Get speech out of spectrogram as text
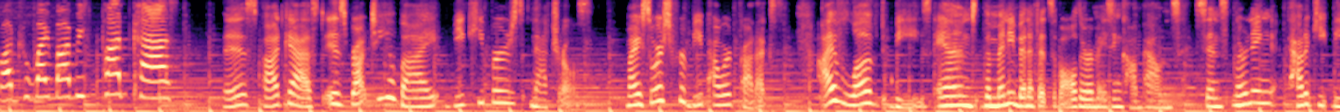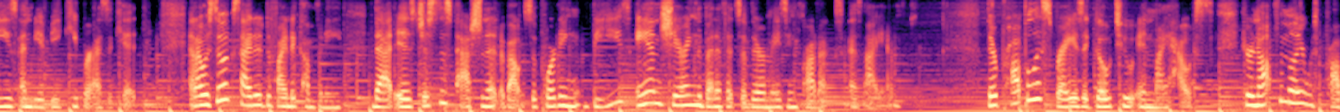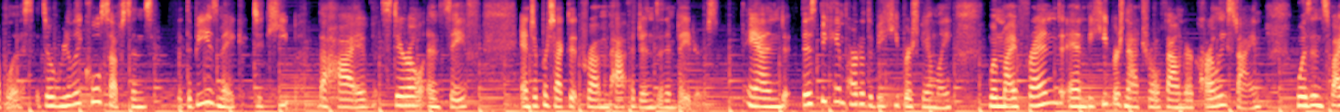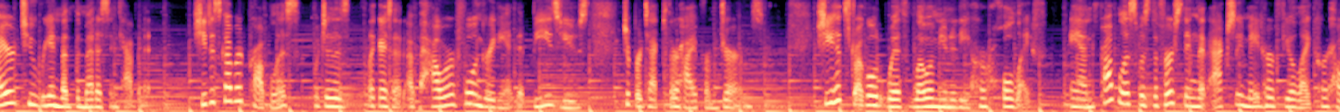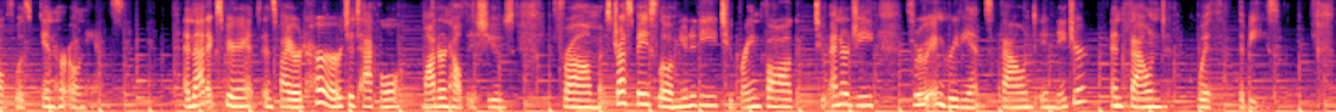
Welcome to my mommy's podcast. This podcast is brought to you by Beekeepers Naturals, my source for bee powered products. I've loved bees and the many benefits of all their amazing compounds since learning how to keep bees and be a beekeeper as a kid. And I was so excited to find a company that is just as passionate about supporting bees and sharing the benefits of their amazing products as I am. Their propolis spray is a go to in my house. If you're not familiar with propolis, it's a really cool substance that the bees make to keep the hive sterile and safe and to protect it from pathogens and invaders. And this became part of the Beekeepers family when my friend and Beekeepers Natural founder, Carly Stein, was inspired to reinvent the medicine cabinet. She discovered propolis, which is, like I said, a powerful ingredient that bees use to protect their hive from germs. She had struggled with low immunity her whole life, and propolis was the first thing that actually made her feel like her health was in her own hands. And that experience inspired her to tackle modern health issues from stress based low immunity to brain fog to energy through ingredients found in nature and found with the bees.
